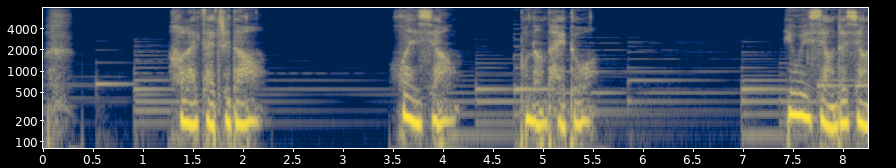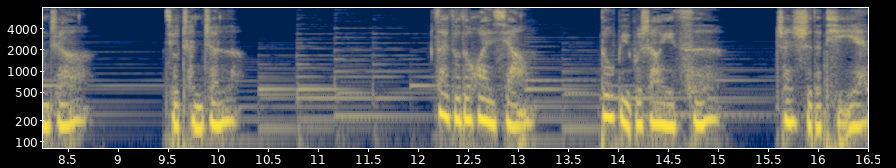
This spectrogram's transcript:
后来才知道，幻想不能太多，因为想着想着就成真了。再多的幻想，都比不上一次真实的体验。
